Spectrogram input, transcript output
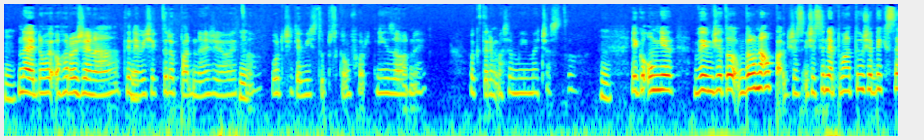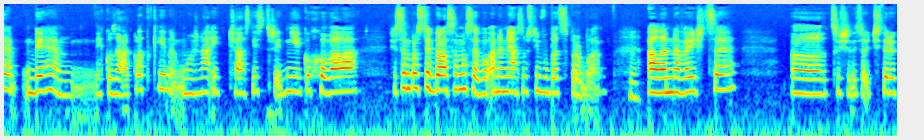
Hm. najednou je ohrožená, ty Hm. nevíš, jak to dopadne, že jo, je to Hm. určitě výstup z komfortní zóny, o kterém asi mluvíme často. Hm. Jako u mě vím, že to bylo naopak, že, že si nepamatuju, že bych se během jako základky, možná i části střední jako chovala, že jsem prostě byla sama sebou a neměla jsem s tím vůbec problém. Hm. Ale na vejšce, uh, což je co, čtyři,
